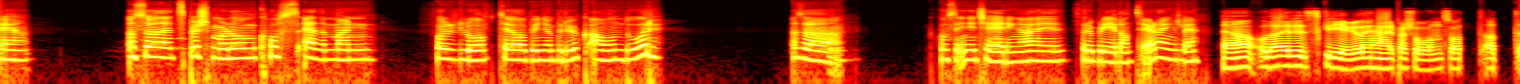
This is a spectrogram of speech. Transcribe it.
ja. Og så er det et spørsmål om hvordan er det man får lov til å begynne å bruke Aondor? Altså Hvordan er initieringa for å bli lantrer, da, egentlig? Ja, og der skriver jo denne personen så at, at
